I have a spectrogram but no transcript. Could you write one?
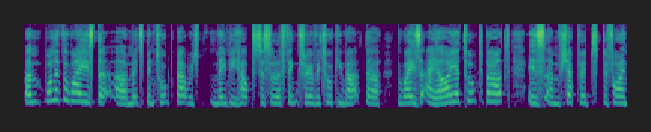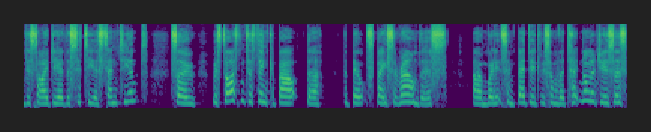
Um, one of the ways that um, it's been talked about, which maybe helps to sort of think through, we're talking about the, the ways that AI are talked about, is um, Shepard defined this idea of the city as sentient. So we're starting to think about the, the built space around us um, when it's embedded with some of the technologies as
